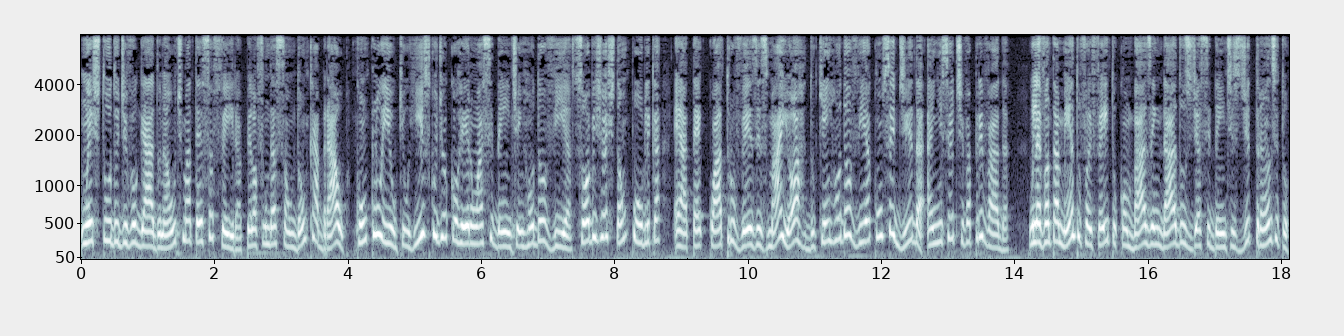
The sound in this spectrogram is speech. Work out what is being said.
Um estudo divulgado na última terça-feira pela Fundação Dom Cabral concluiu que o risco de ocorrer um acidente em rodovia sob gestão pública é até quatro vezes maior do que em rodovia concedida à iniciativa privada. O levantamento foi feito com base em dados de acidentes de trânsito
